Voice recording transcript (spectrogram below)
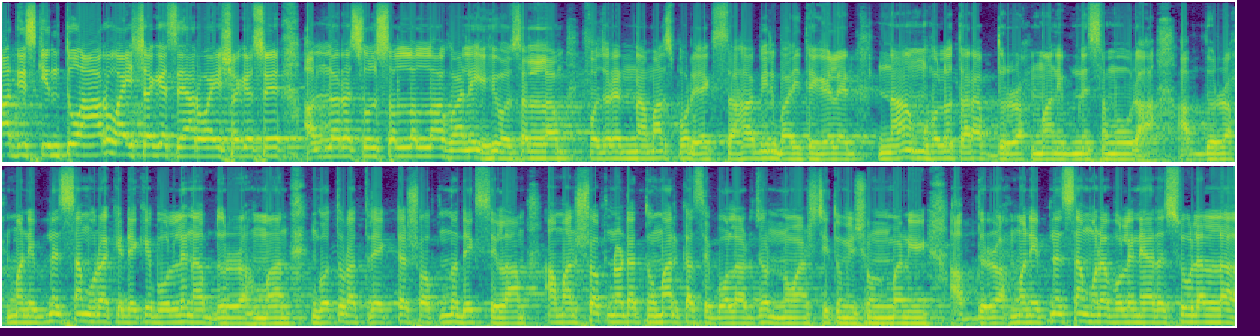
হাদিস কিন্তু আরও আয়সা গেছে, আরও আয়সা গেছে। আল্লাহ রসুল সাল্লাহ আলহি ওসাল্লাম ফজরের নামাজ পড়ে এক সাহাবির বাড়িতে গেলেন। নাম হলো তার আব্দুর রহমান ইবনে সামুরা। আব্দুর রহমান ইবনে সামুরাকে ডেকে বললেন, আব্দুর রহমান, গত রাত্রে একটা স্বপ্ন দেখছিলাম। আমার স্বপ্নটা তোমার কাছে বলার জন্য আসছি। তুমি শুনবানি। আব্দুর রহমান ইবনে সামুরা বলেন, ইয়া রাসূলুল্লাহ,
